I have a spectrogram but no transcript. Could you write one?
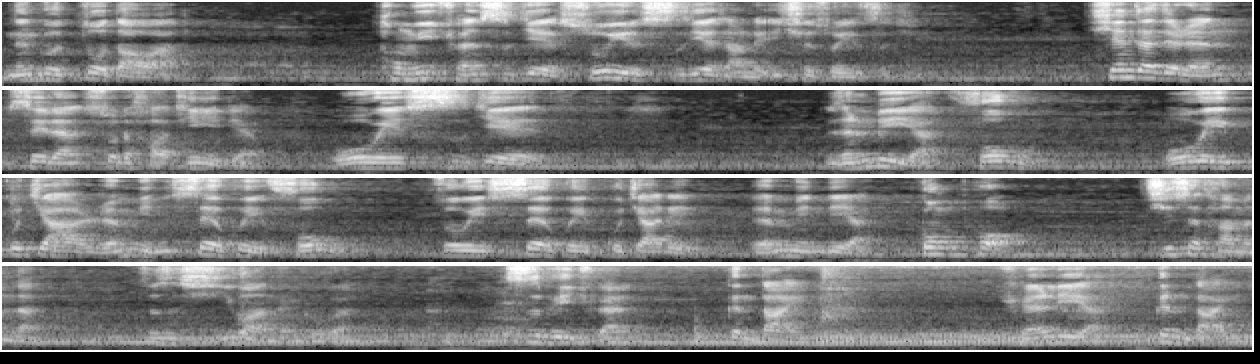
能够做到啊统一全世界，所有世界上的一切属于自己。现在的人虽然说的好听一点，我为世界人类呀服务，我为国家人民社会服务，作为社会国家的人民的呀公仆，其实他们呢，只是希望能够啊支配权更大一点，权力啊更大一点，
